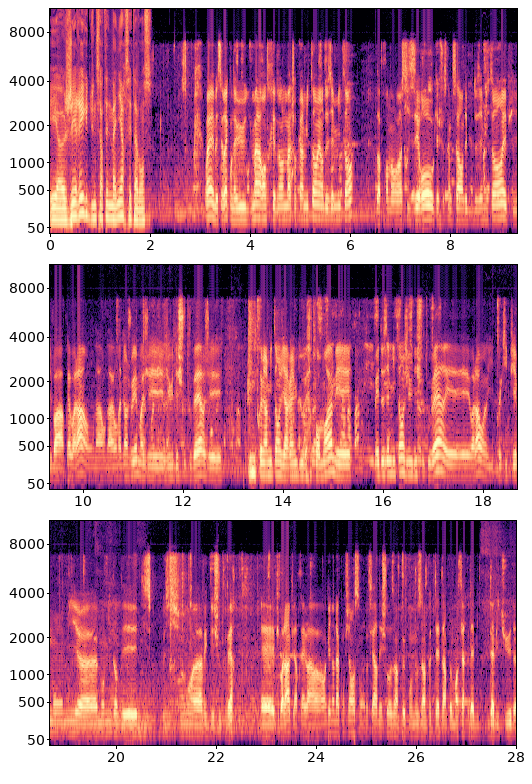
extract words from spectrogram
et euh, gérer d'une certaine manière cette avance. Ouais, mais c'est vrai qu'on a eu du mal à rentrer dans le match en première mi-temps et en deuxième mi-temps. Doit prendre un 6-0 ou quelque chose comme ça en début de deuxième mi-temps. Et puis bah, après, voilà, on a, a, a bien joué. Moi, j'ai eu des shoots ouverts. Première mi-temps, j'ai rien eu d'ouvert pour moi. Mais, deuxième mi-temps, j'ai eu des shoots ouverts. Et voilà, les coéquipiers m'ont mis, euh, mis dans des dispositions euh, avec des shoots ouverts. Et puis voilà, puis après, bah, en gagnant de la confiance, on peut faire des choses un peu qu'on ose un peu peut-être un peu moins faire que d'habi- d'habitude.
